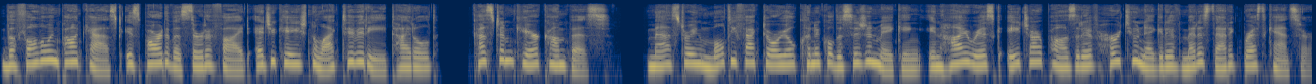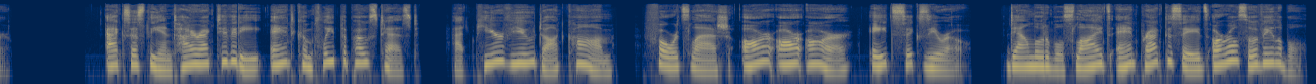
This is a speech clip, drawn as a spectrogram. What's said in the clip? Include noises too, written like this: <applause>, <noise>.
The following podcast is part of a certified educational activity titled Custom Care Compass Mastering Multifactorial Clinical Decision Making in High Risk HR Positive HER2 Negative Metastatic Breast Cancer. Access the entire activity and complete the post test at peerview.com forward slash RRR 860. Downloadable slides and practice aids are also available.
